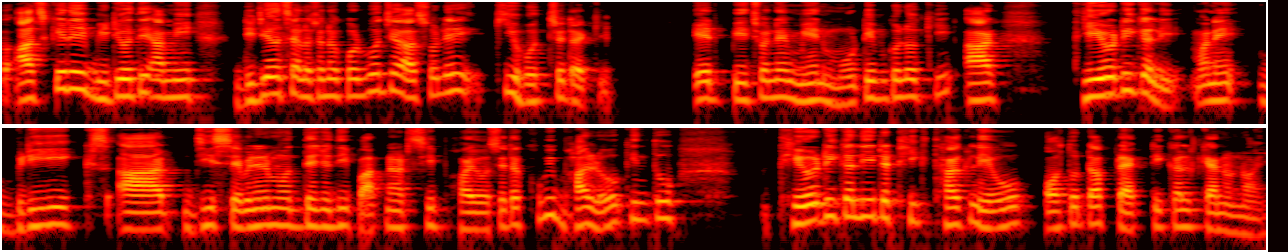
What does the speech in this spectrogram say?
তো আজকের এই ভিডিওতে আমি ডিটেলসে আলোচনা করব যে আসলে কি হচ্ছেটা কি? এর পেছনে মেন মোটিভগুলো কি? আর থিওরিটিক্যালি মানে ব্রিক্স আর জি সেভেনের মধ্যে যদি পার্টনারশিপ হয়ও সেটা খুবই ভালো। কিন্তু থিওরিটিক্যালি এটা ঠিক থাকলেও অতটা প্র্যাকটিক্যাল কেন নয়?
